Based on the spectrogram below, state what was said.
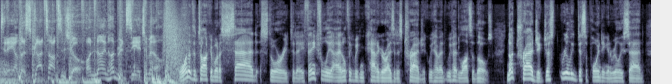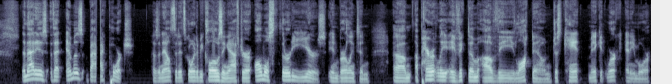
Today on the Scott Thompson Show on 900 CHML. Wanted to talk about a sad story today. Thankfully, I don't think we can categorize it as tragic. We'd have had, we've had lots of those. Not tragic, just really disappointing and really sad. And that is that Emma's Back Porch has announced that it's going to be closing after almost 30 years in Burlington. Um, apparently, a victim of the lockdown just can't make it work anymore.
